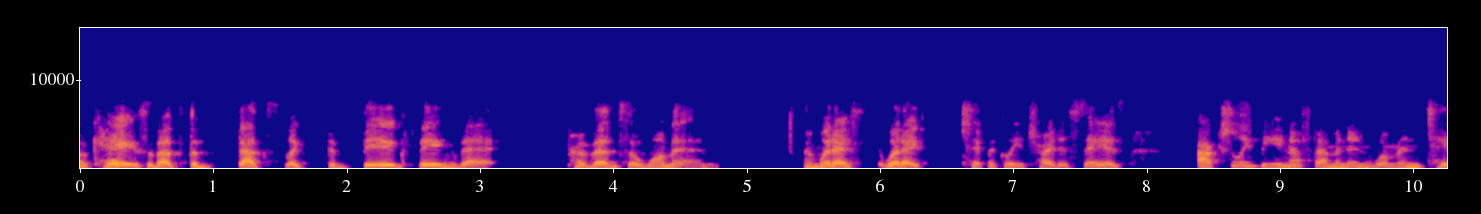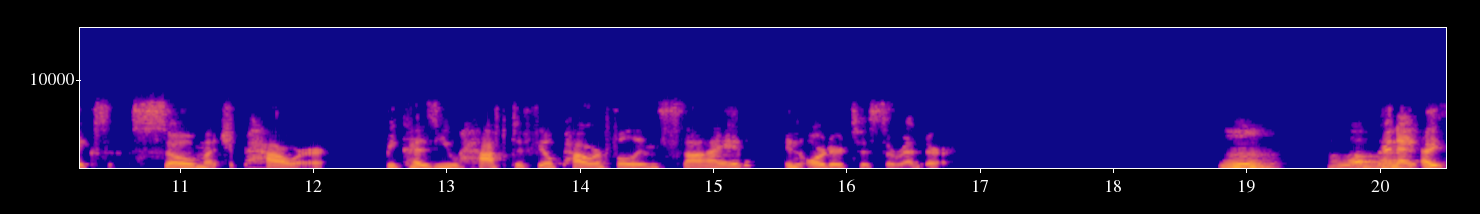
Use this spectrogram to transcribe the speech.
Okay, so that's the that's like the big thing that prevents a woman. And what I what I typically try to say is actually being a feminine woman takes so much power because you have to feel powerful inside in order to surrender. Mm, I love that. And I, I,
